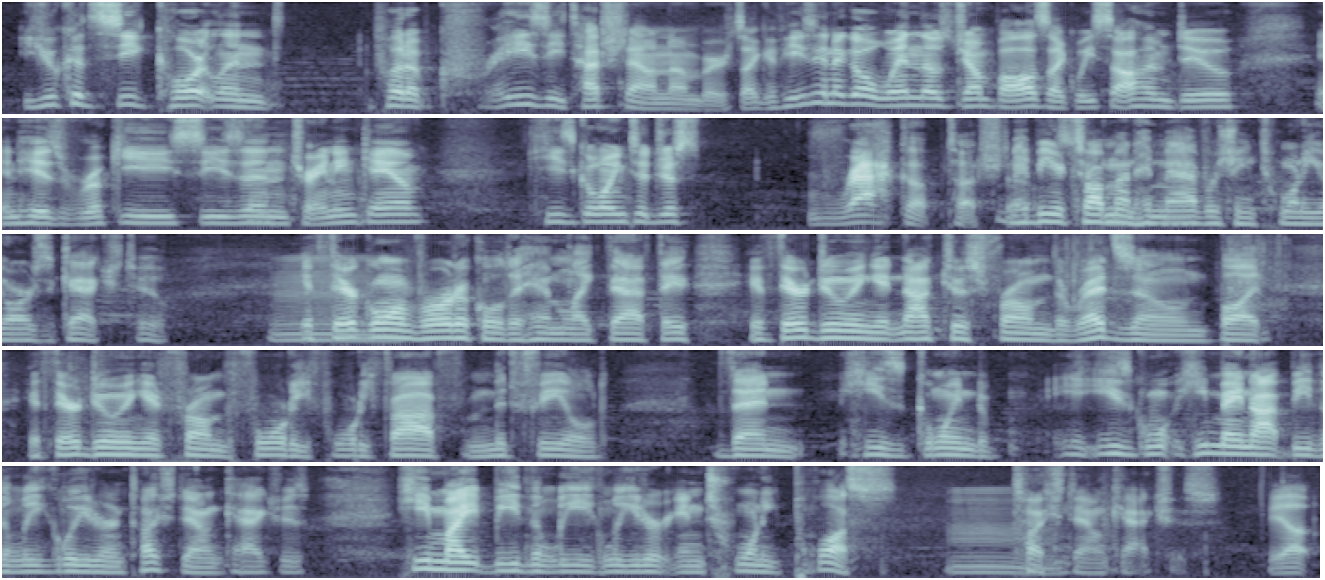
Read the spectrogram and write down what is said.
you could see Courtland put up crazy touchdown numbers. Like if he's going to go win those jump balls like we saw him do in his rookie season training camp, he's going to just rack up touchdowns. Maybe you're talking about him averaging 20 yards a catch too. If they're mm. going vertical to him like that, they if they're doing it not just from the red zone, but if they're doing it from the 40, 45 from midfield, then he's going to he's going he may not be the league leader in touchdown catches. He might be the league leader in 20 plus touchdown catches. Yep.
